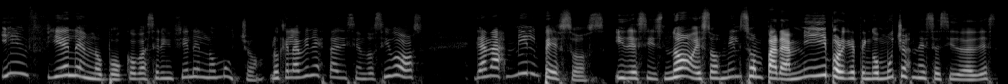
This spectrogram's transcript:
infiel en lo poco va a ser infiel en lo mucho. Lo que la Biblia está diciendo, si vos ganas mil pesos y decís, no, esos mil son para mí porque tengo muchas necesidades,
